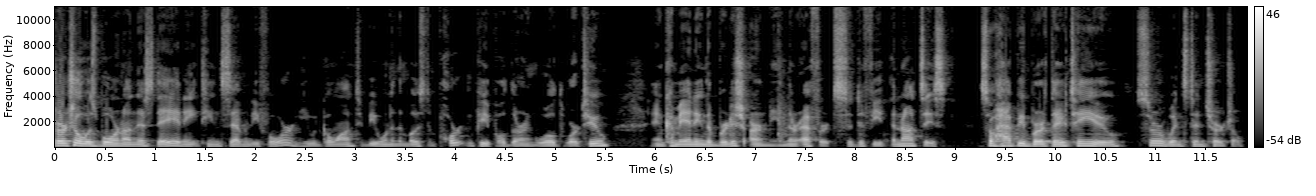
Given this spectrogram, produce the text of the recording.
Churchill was born on this day in 1874, and he would go on to be one of the most important people during World War II and commanding the British Army in their efforts to defeat the Nazis. So happy birthday to you, Sir Winston Churchill.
